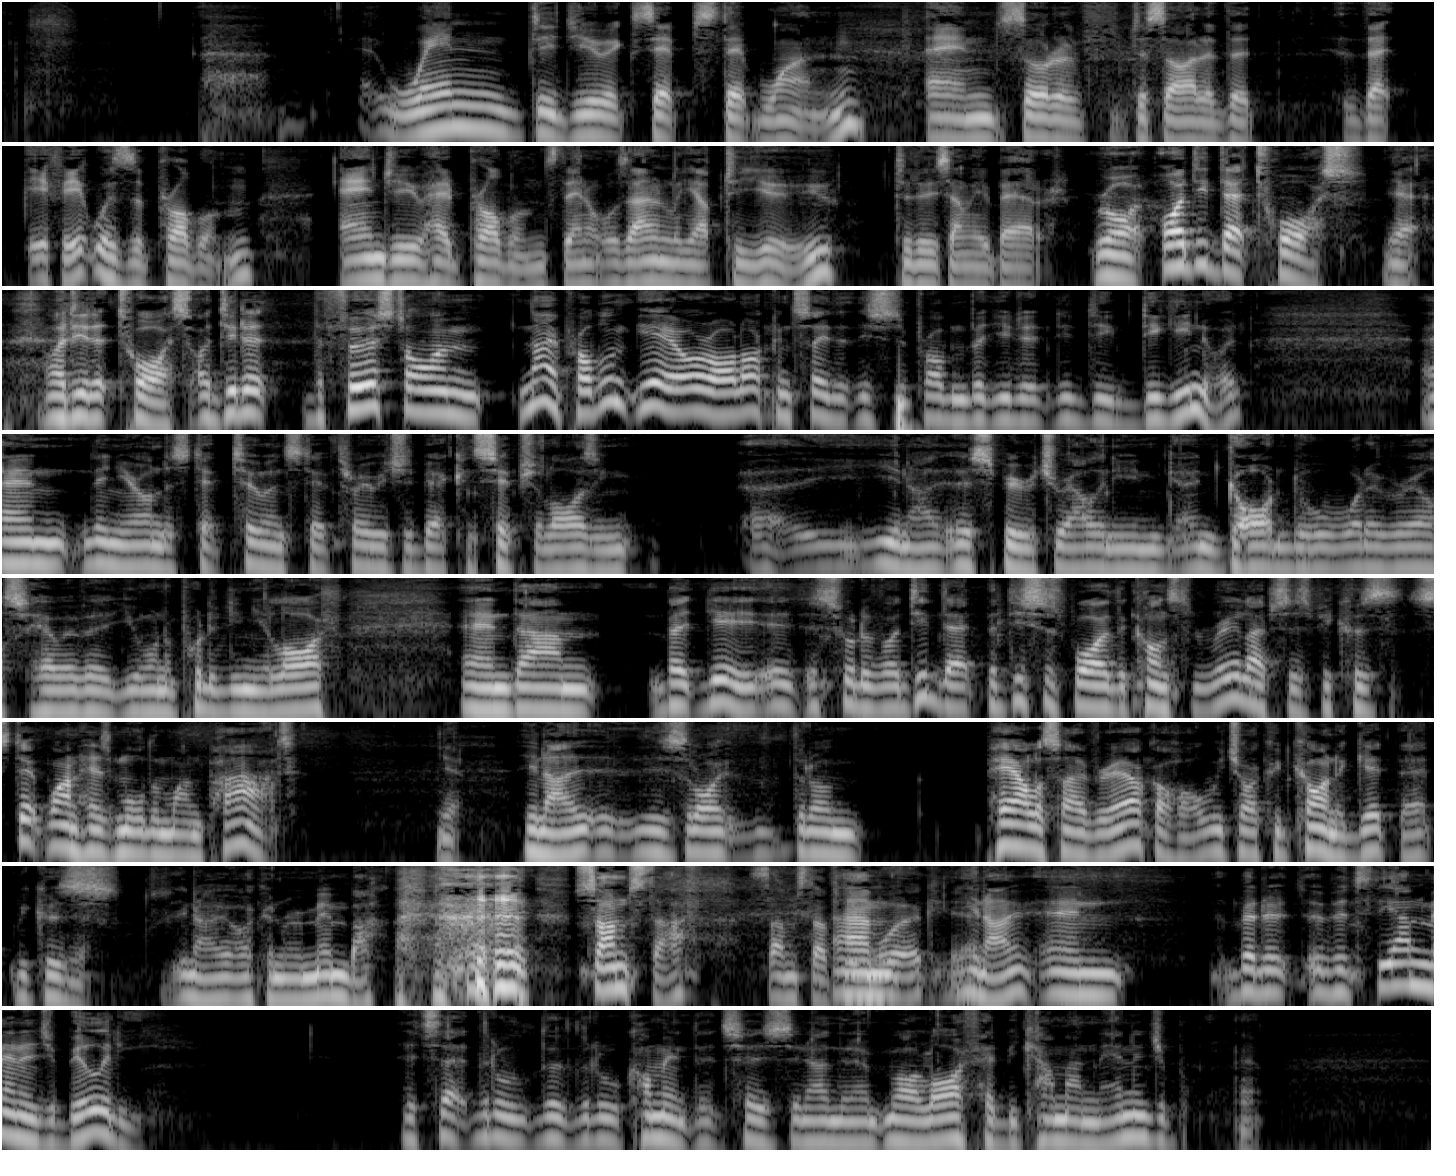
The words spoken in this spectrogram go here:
When did you accept step one and sort of decided that that if it was the problem and you had problems, then it was only up to you to do something about it? Right. I did that twice. Yeah. I did it twice. I did it the first time, no problem. Yeah, all right, I can see that this is a problem, but you did, you did dig into it. And then you're on to step two and step three, which is about conceptualizing, uh, you know, spirituality and, and God or whatever else, however you want to put it in your life. And, um, but yeah, it, it's sort of, I did that, but this is why the constant relapses, because step one has more than one part. Yeah. You know, there's like that I'm powerless over alcohol, which I could kind of get that because, you know, I can remember some stuff. Some stuff didn't Um, work. yeah. You know, and but it, it's the unmanageability. It's that little the little comment that says, you know, that my life had become unmanageable.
